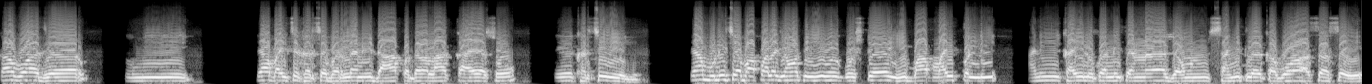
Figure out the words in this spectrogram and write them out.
का बुवा जर तुम्ही त्या बाईचा खर्च भरला नाही दहा पंधरा लाख काय असो ते खर्च येईल. त्या मुलीच्या बापाला जेव्हा ते ही गोष्ट ही बाप माहीत पडली आणि काही लोकांनी त्यांना जाऊन सांगितलं का बुवा असं असं आहे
